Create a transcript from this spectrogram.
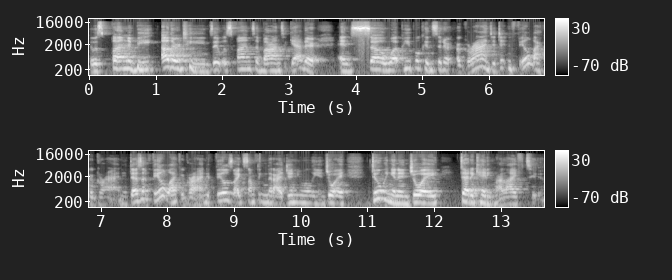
It was fun to beat other teams. It was fun to bond together. And so, what people consider a grind, it didn't feel like a grind. It doesn't feel like a grind. It feels like something that I genuinely enjoy doing and enjoy dedicating my life to.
